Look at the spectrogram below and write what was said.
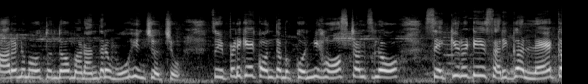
కారణమవుతుందో మనందరం ఊహించవచ్చు సో ఇప్పటికే కొంత కొన్ని హాస్టల్స్లో సెక్యూరిటీ సరిగ్గా లేక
